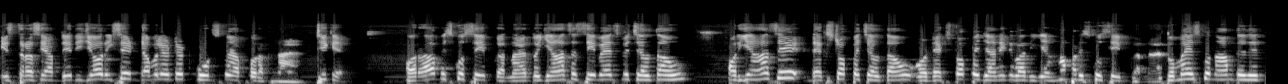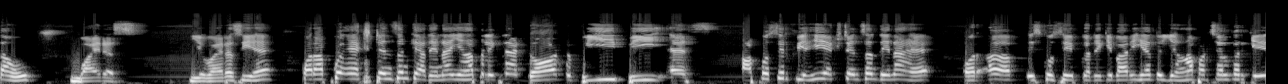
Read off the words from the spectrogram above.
इस तरह से आप दे दीजिए और इसे डबल एटेड कोर्स में आपको रखना है। ठीक है? और अब इसको सेव करना है। तो यहाँ से सेव एज पे चलता हूँ और यहाँ से डेस्कटॉप पे चलता हूँ और डेस्कटॉप पे जाने के बाद यहाँ पर इसको सेव करना है। तो मैं इसको नाम दे देता हूँ वायरस ये वायरस ही है। और आपको एक्सटेंशन क्या देना है? यहाँ पे लिखना है डॉट बीबीएस आपको सिर्फ़ यही एक्सटेंशन देना है और अब इसको सेव करने की बारी है तो यहाँ पर चल करके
